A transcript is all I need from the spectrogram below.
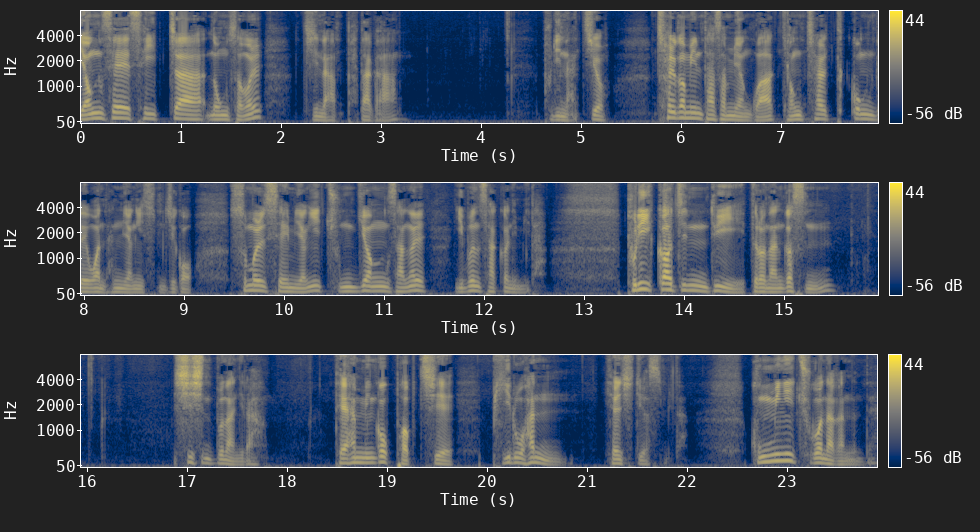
영세 세입자 농성을 진압하다가 불이 났지요. 철거민 5명과 경찰 특공대원 1명이 숨지고 23명이 중경상을 입은 사건입니다. 불이 꺼진 뒤 드러난 것은 시신뿐 아니라 대한민국 법치의 비루한 현실이었습니다. 국민이 죽어나갔는데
